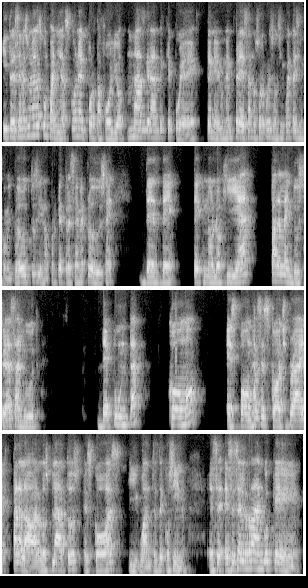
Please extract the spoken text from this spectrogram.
Y 3M es una de las compañías con el portafolio más grande que puede tener una empresa, no solo porque son 55 mil productos, sino porque 3M produce desde tecnología para la industria de salud de punta, como esponjas Scotch Brite para lavar los platos, escobas y guantes de cocina. Ese, es el rango que,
